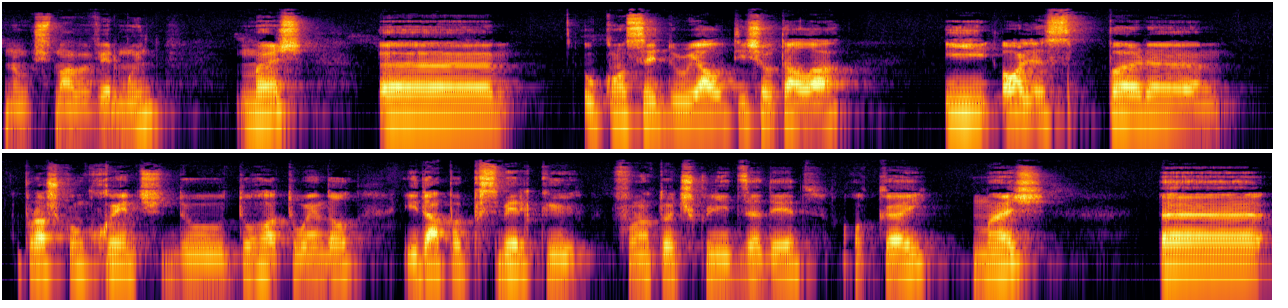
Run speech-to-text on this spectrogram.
não costumava ver muito, mas uh, o conceito do reality show está lá e olha-se para, para os concorrentes do, do Hot Wendell e dá para perceber que foram todos escolhidos a dedo, ok, mas Uh,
